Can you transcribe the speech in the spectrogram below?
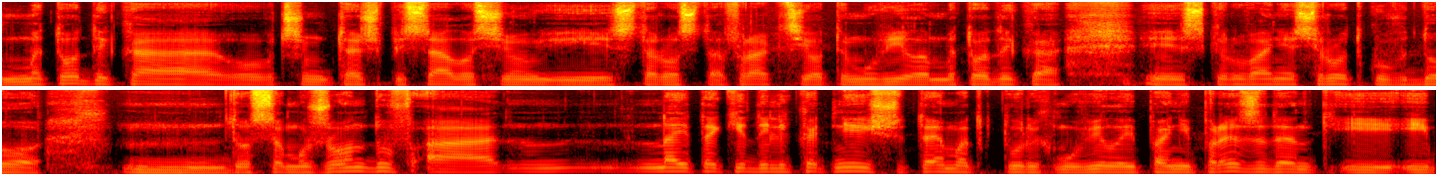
Metodyka, o czym też pisało się i starosta frakcji o tym mówiła, metodyka skierowania środków do, do samorządów, a najtaki delikatniejszy temat, których mówiła i pani prezydent, i, i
